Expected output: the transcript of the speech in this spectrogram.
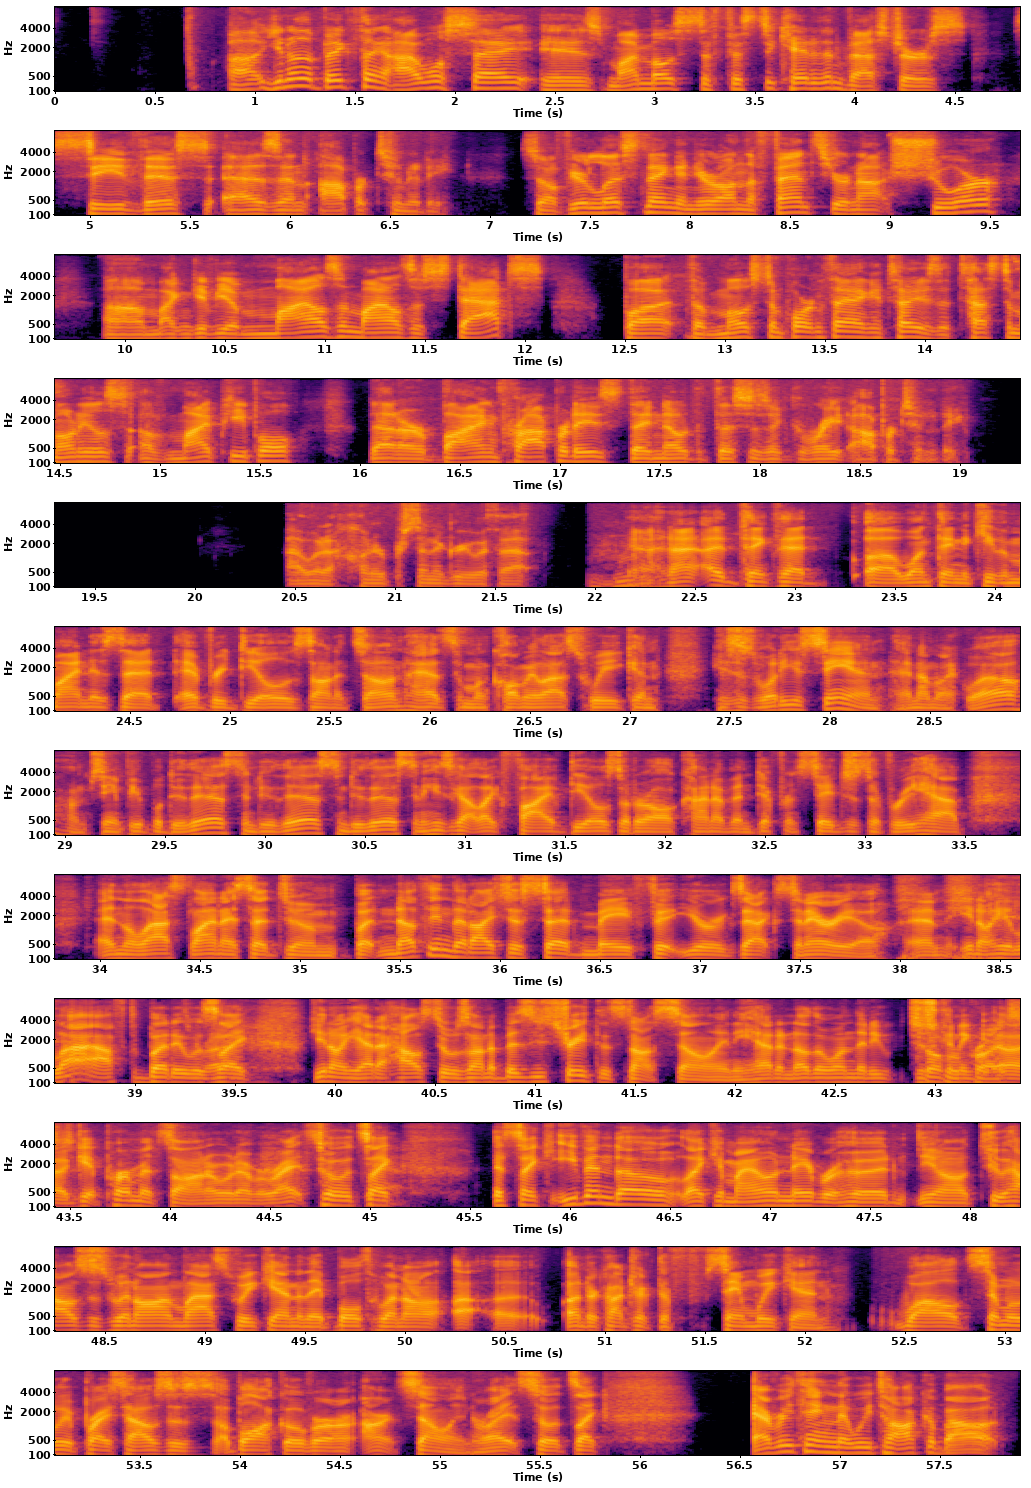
Uh, you know, the big thing I will say is my most sophisticated investors see this as an opportunity. So if you're listening and you're on the fence, you're not sure, um, I can give you miles and miles of stats. But the most important thing I can tell you is the testimonials of my people that are buying properties. They know that this is a great opportunity. I would 100% agree with that. Mhm. Yeah, and I, I think that uh, one thing to keep in mind is that every deal is on its own. I had someone call me last week and he says, What are you seeing? And I'm like, Well, I'm seeing people do this and do this and do this. And he's got like five deals that are all kind of in different stages of rehab. And the last line I said to him, But nothing that I just said may fit your exact scenario. And, you know, he laughed, but it was right. like, you know, he had a house that was on a busy street that's not selling. He had another one that he just going to uh, get permits on or whatever, right? So it's like, it's like even though like in my own neighborhood, you know, two houses went on last weekend and they both went on, uh, uh, under contract the f- same weekend, while similarly priced houses a block over aren't, aren't selling, right? So it's like everything that we talk about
